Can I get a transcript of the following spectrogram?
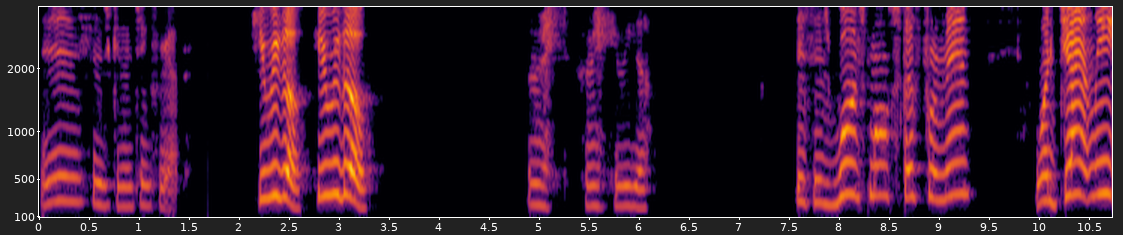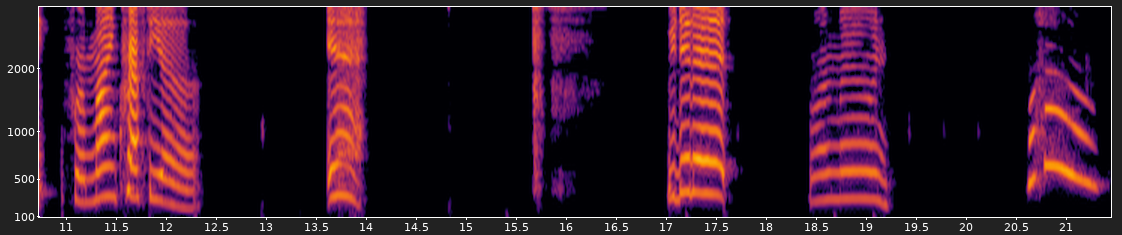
This is gonna take forever. Here we go, here we go. Alright, alright, here we go. This is one small step for man, one giant leap for Minecraftia. Yeah. We did it. on moon. Woohoo!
